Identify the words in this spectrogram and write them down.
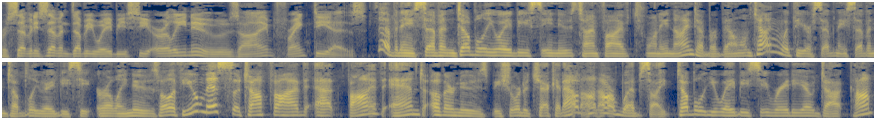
For 77 WABC Early News, I'm Frank Diaz. 77 WABC News Time 529. Deborah Valentine with your 77 WABC Early News. Well, if you missed the top five at five and other news, be sure to check it out on our website, WABCRadio.com.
